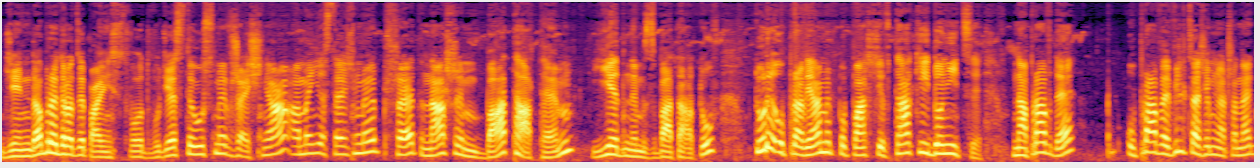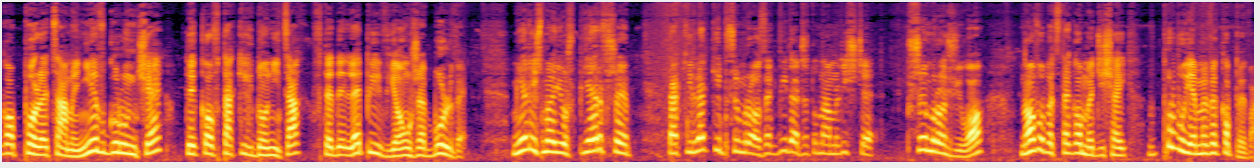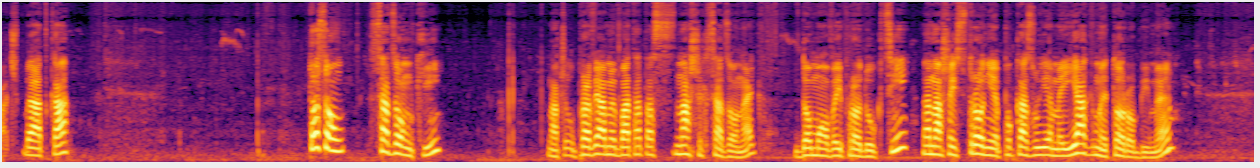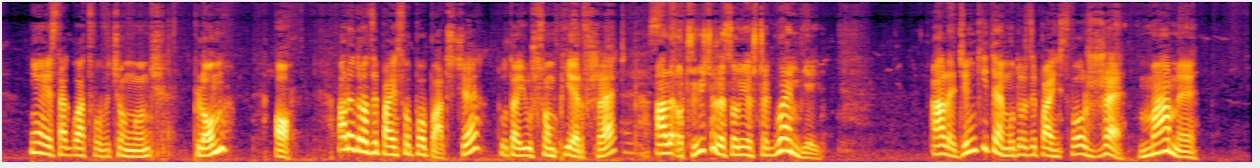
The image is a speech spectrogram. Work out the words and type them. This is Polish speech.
Dzień dobry drodzy Państwo, 28 września, a my jesteśmy przed naszym batatem, jednym z batatów, który uprawiamy, popatrzcie, w takiej donicy. Naprawdę uprawę wilca ziemniaczanego polecamy nie w gruncie, tylko w takich donicach, wtedy lepiej wiąże bulwę. Mieliśmy już pierwszy taki lekki przymrozek, widać, że tu nam liście przymroziło, no wobec tego my dzisiaj próbujemy wykopywać. Beatka, to są sadzonki, znaczy uprawiamy batata z naszych sadzonek domowej produkcji. Na naszej stronie pokazujemy, jak my to robimy. Nie jest tak łatwo wyciągnąć plon. O, ale drodzy Państwo, popatrzcie, tutaj już są pierwsze, ale oczywiście, że są jeszcze głębiej. Ale dzięki temu, drodzy Państwo, że mamy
